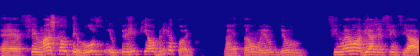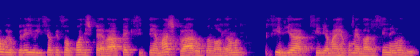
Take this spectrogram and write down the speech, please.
é, ser mais cauteloso, eu creio que é obrigatório. Né? Então, eu, eu, se não é uma viagem essencial, eu creio, e se a pessoa pode esperar até que se tenha mais claro o panorama, seria, seria mais recomendável, sem nenhuma dúvida.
